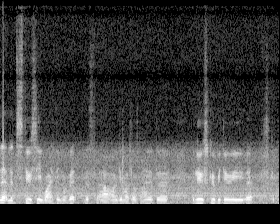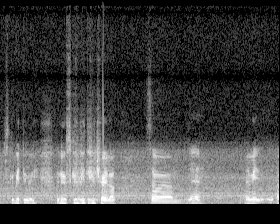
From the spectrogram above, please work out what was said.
let, let's still see what I think of it. Let's, uh, I'll get my thoughts behind it. The the new Scooby Doo uh, Scooby Doo the new Scooby Doo trailer. So um, yeah, I mean, I,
